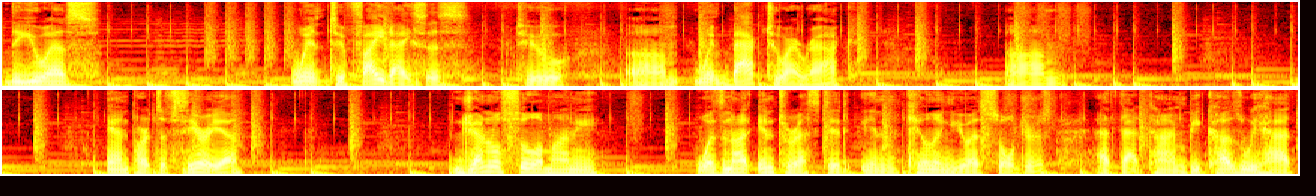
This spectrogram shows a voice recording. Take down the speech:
the U.S. went to fight ISIS, to um, went back to Iraq, um, and parts of Syria, General Soleimani was not interested in killing U.S. soldiers at that time because we had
